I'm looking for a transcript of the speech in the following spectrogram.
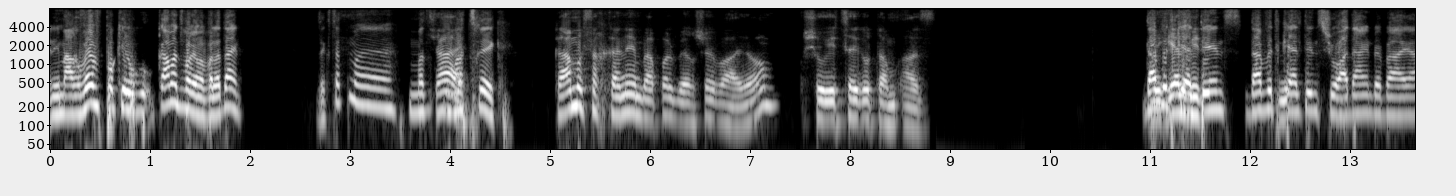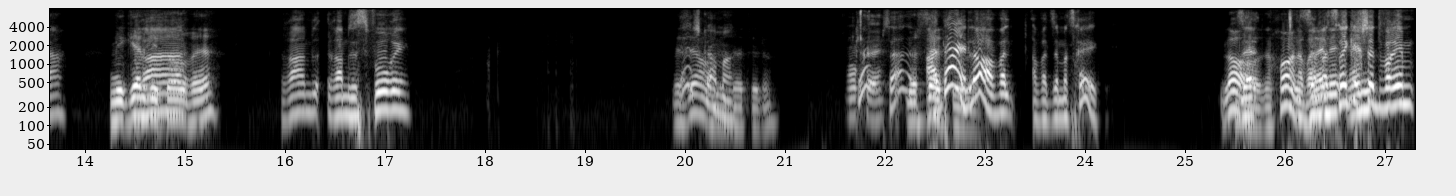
אני מערבב פה כאילו כמה דברים, אבל עדיין, זה קצת. מצחיק. כמה שחקנים בהפועל באר שבע היום שהוא ייצג אותם אז? דוד קלטינס, דוד מ- קלטינס שהוא עדיין בבעיה, מיגל ויטור ו... רם- רמזי ספורי, וזהו, כמה. לא? אוקיי. כן, בסדר. עדיין, לא, אבל- אבל זה מצחיק. לא, זה- נכון, אבל זה אין... מצחיק איך אין- שדברים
